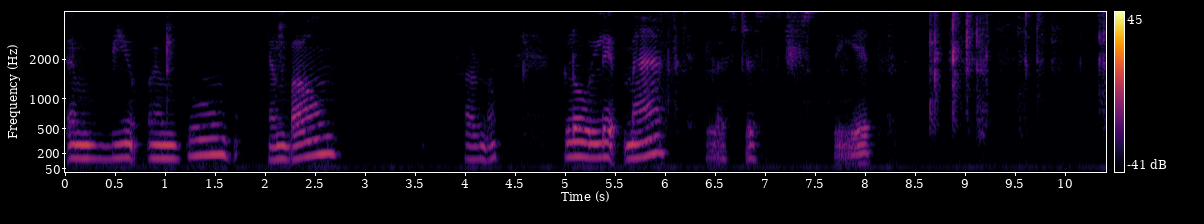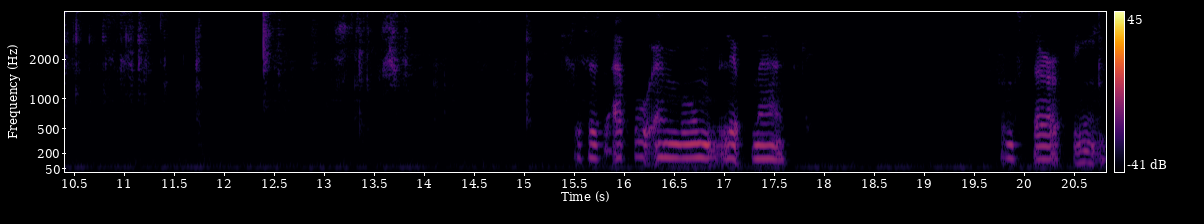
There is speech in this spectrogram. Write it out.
and boom and balm i don't know. Glow lip mask let's just see it. This is apple and boom lip mask from Seraphine.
